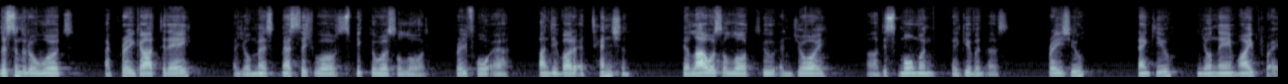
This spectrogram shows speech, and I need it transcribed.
listen to the words. I pray, God, today that your mes- message will speak to us, O Lord. Pray for uh, undivided attention that allow us, O Lord, to enjoy uh, this moment they've given us. Praise you. Thank you. In your name I pray.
